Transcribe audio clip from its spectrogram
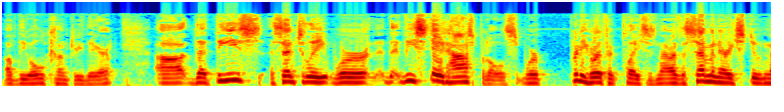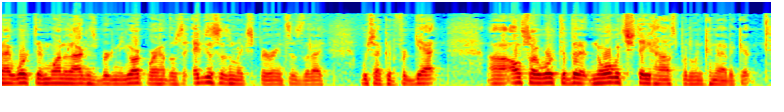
of the old country there. Uh, that these essentially were th- these state hospitals were pretty horrific places. Now, as a seminary student, I worked in one in Ogdensburg, New York, where I had those exorcism experiences that I wish I could forget. Uh, also, I worked a bit at Norwich State Hospital in Connecticut.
